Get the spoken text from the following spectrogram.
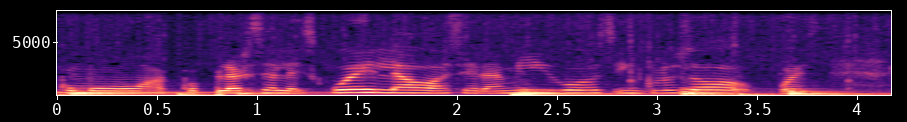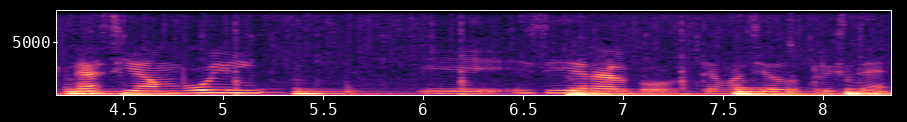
como acoplarse a la escuela o hacer amigos, incluso pues le hacían bullying y, sí era algo demasiado triste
